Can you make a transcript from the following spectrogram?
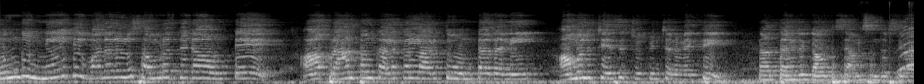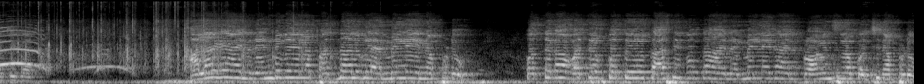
ముందు నీటి వనరులు సమృద్ధిగా ఉంటే ఆ ప్రాంతం కలకల్లాడుతూ ఉంటుందని అమలు చేసి చూపించిన వ్యక్తి నా తండ్రి గౌత శ్యామసుందర్ శివాజీ గారు. అలాగే ఆయన రెండు వేల పద్నాలుగులో ఎమ్మెల్యే అయినప్పుడు కొత్తగా వజ్రపుకొత్తూరు కాశీబుగ్గ ఆయన ఎమ్మెల్యేగా ఆయన ప్రావిన్స్లోకి వచ్చినప్పుడు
